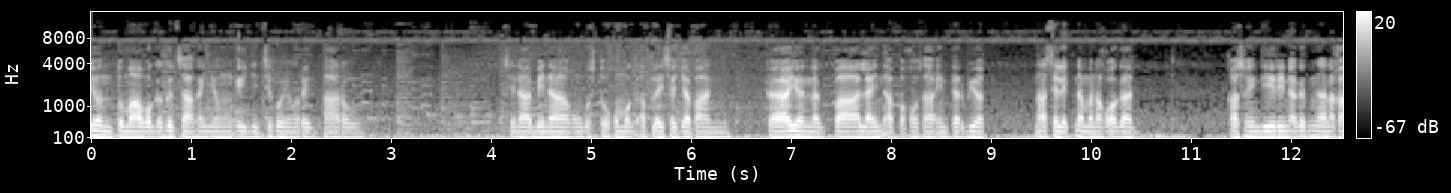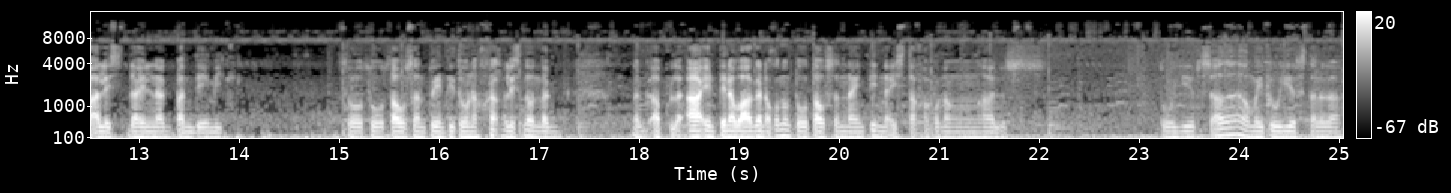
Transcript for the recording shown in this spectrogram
yun, tumawag agad sa akin yung agency ko, yung Red Arrow. Sinabi na kung gusto kong mag-apply sa Japan. Kaya yun, nagpa-line up ako sa interview at na-select naman ako agad. Kaso hindi rin agad nga nakaalis dahil nag-pandemic. So 2022 na ako nakalis noon. Nag nag ah, in, tinawagan ako noong 2019 na stuck ako ng halos 2 years. Ah, may 2 years talaga.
